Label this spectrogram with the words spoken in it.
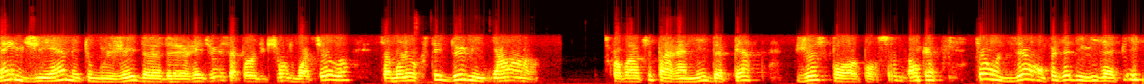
même GM est obligé de, de réduire sa production de voitures, là. Ça va leur coûter 2 milliards, tu comprends-tu, par année de pertes juste pour, pour ça. Donc, euh, tu sais, on disait, on faisait des mises à pied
